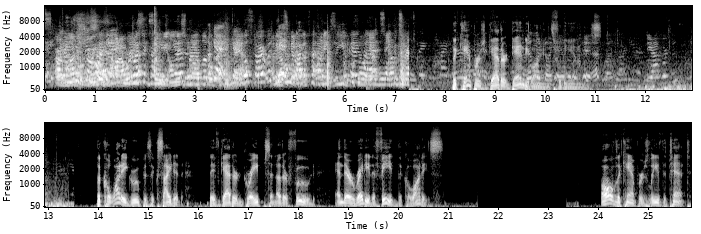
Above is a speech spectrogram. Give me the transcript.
scents are much stronger than ours, so we only spray a little bit. Okay, we'll start with Let's this. go. Have a cut. So you can uh, Yep, so you can. The campers gather dandelions for the animals. Do you have horses? The Coati group is excited. They've gathered grapes and other food, and they're ready to feed the coatis. All of the campers leave the tent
